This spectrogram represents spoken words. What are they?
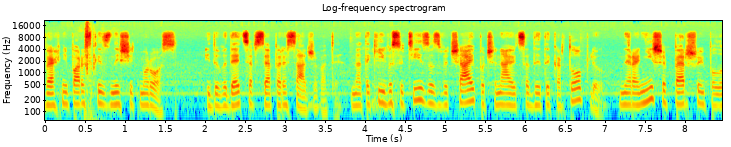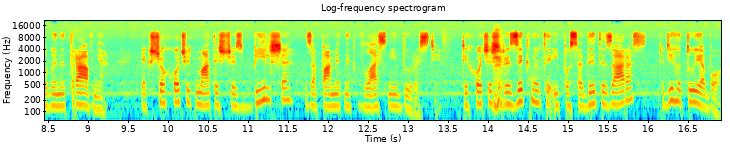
Верхні паростки знищить мороз, і доведеться все пересаджувати. На такій висоті зазвичай починають садити картоплю не раніше першої половини травня, якщо хочуть мати щось більше за пам'ятник власній дурості. Ти хочеш ризикнути і посадити зараз? Тоді готуй або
